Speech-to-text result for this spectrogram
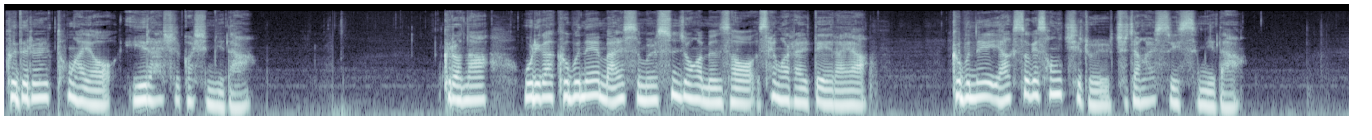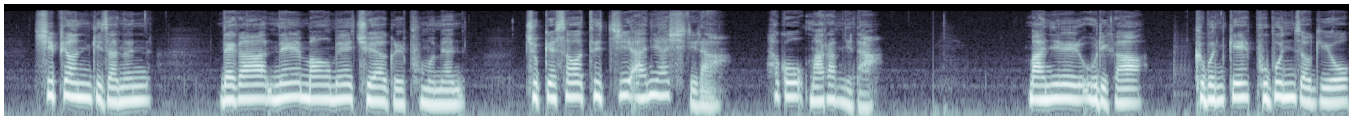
그들을 통하여 일하실 것입니다. 그러나 우리가 그분의 말씀을 순종하면서 생활할 때에라야 그분의 약속의 성취를 주장할 수 있습니다. 시편 기자는 내가 내 마음의 죄악을 품으면 주께서 듣지 아니하시리라 하고 말합니다. 만일 우리가 그분께 부분적이요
